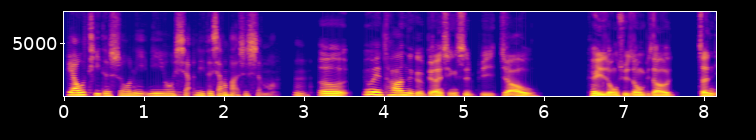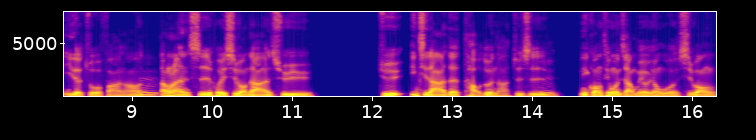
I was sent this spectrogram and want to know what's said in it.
标题的时候，你你有想你的想法是什么？嗯，呃，因为他那个表演形式比较可以容许这种比较争议的做法，然后当然是会希望大家去去引起大家的讨论啊。就是你光听我讲没有用，我希望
